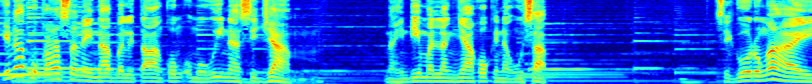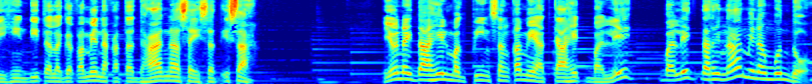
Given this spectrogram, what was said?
Kinabukasan ay nabalitaan kong umuwi na si Jam na hindi man lang niya ako kinausap. Siguro nga ay hindi talaga kami nakatadhana sa isa't isa. Iyon ay dahil magpinsang kami at kahit balik-balik na rin namin ang mundo,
